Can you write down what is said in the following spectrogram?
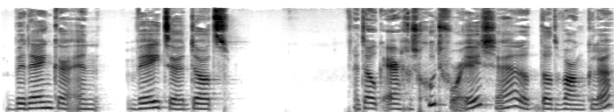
bedenken en weten dat het ook ergens goed voor is, hè, dat, dat wankelen.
